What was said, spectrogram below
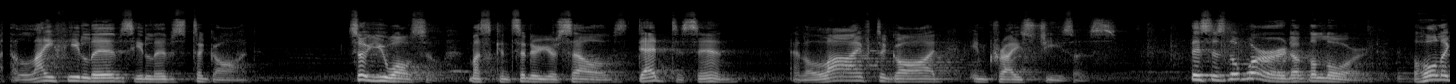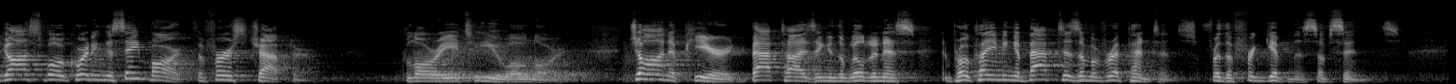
But the life he lives, he lives to God. So you also must consider yourselves dead to sin and alive to God in Christ Jesus. This is the word of the Lord. The Holy Gospel according to St. Mark, the first chapter. Glory to you, O Lord. John appeared, baptizing in the wilderness and proclaiming a baptism of repentance for the forgiveness of sins.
